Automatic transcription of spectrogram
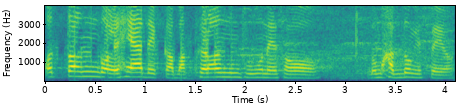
어떤 걸 해야 될까 막 그런 부분에서 너무 감동했어요.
